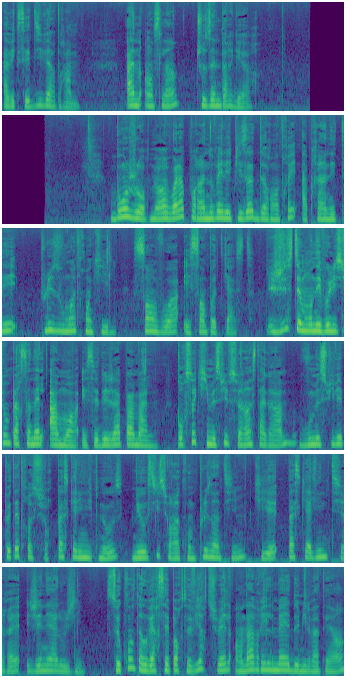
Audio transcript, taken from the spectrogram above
avec ses divers drames. Anne Ancelin, Schuzenberger. Bonjour, me revoilà pour un nouvel épisode de rentrée après un été plus ou moins tranquille, sans voix et sans podcast. Juste mon évolution personnelle à moi, et c'est déjà pas mal. Pour ceux qui me suivent sur Instagram, vous me suivez peut-être sur Pascaline Hypnose, mais aussi sur un compte plus intime qui est Pascaline-Généalogie. Ce compte a ouvert ses portes virtuelles en avril-mai 2021,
